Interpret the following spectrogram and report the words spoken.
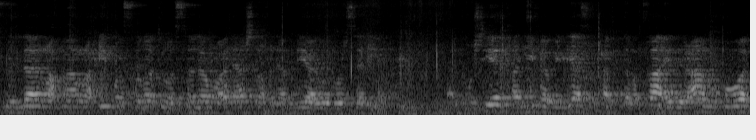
بسم الله الرحمن الرحيم والصلاة والسلام على أشرف الأنبياء والمرسلين. المشير حنيفة بن ياسر حفتر القائد العام للقوات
